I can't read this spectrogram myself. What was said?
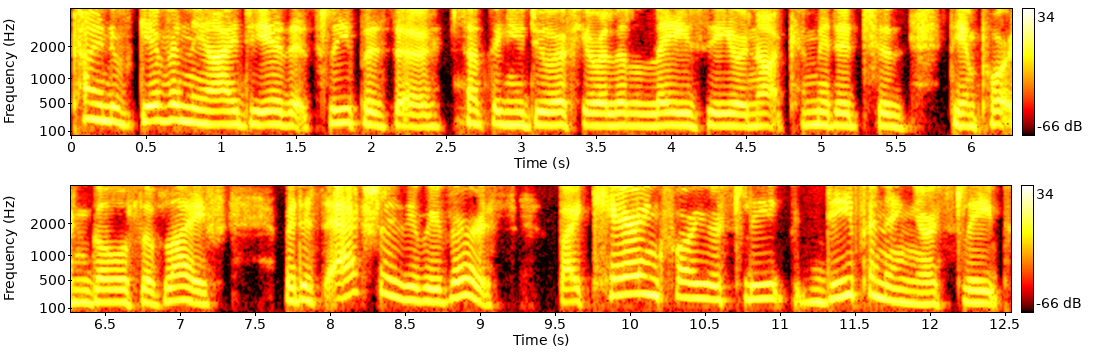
kind of given the idea that sleep is a, something you do if you're a little lazy or not committed to the important goals of life. But it's actually the reverse. By caring for your sleep, deepening your sleep,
